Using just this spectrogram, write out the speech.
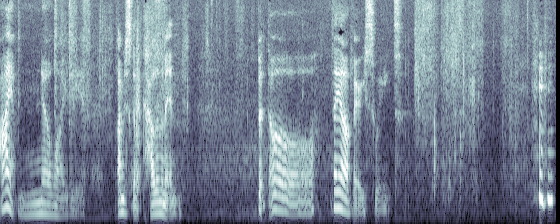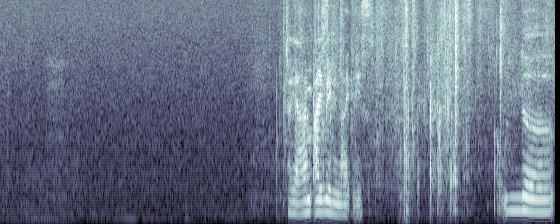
I have no idea. I'm just going to colour them in. But, oh, they are very sweet. so yeah, I'm, I really like these. Oh, look.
